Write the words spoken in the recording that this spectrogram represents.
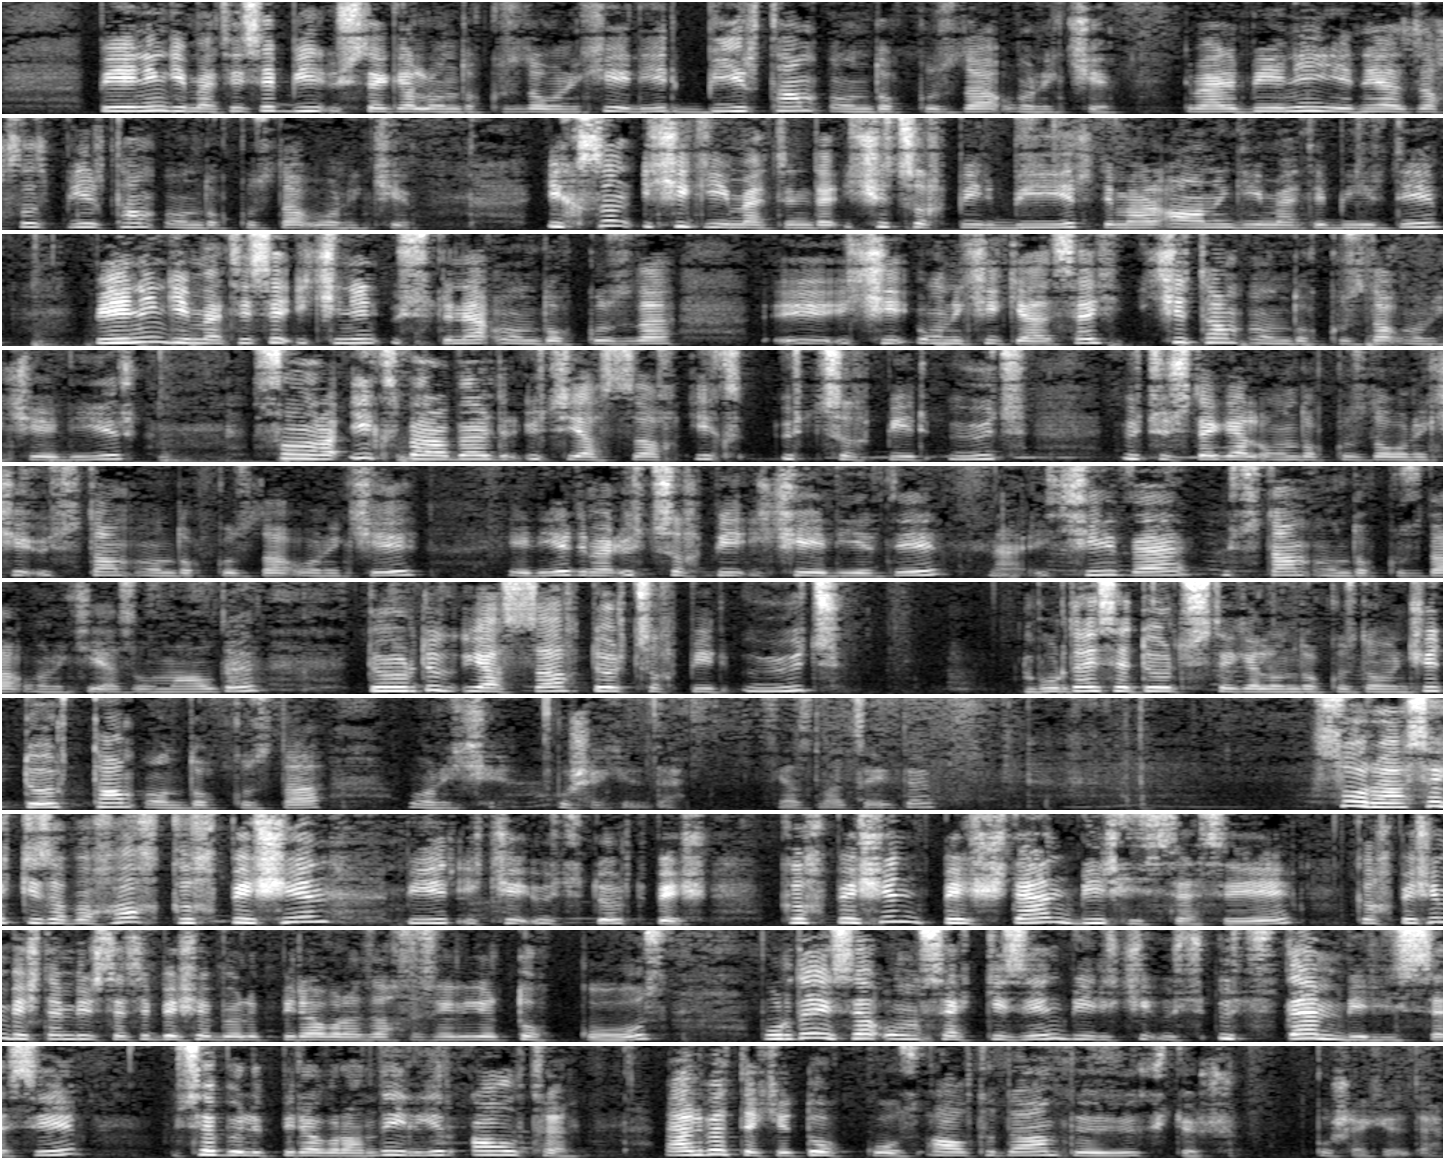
B-nin qiyməti isə 1 üstəgəl 19-da 12 eləyir 1 tam 19-da 12. Deməli B-nin yerinə yazacaqsınız 1 tam 19-da 12. X-ın 2 qiymətində 2 çıx 1 1, deməli A-nın qiyməti 1-dir. B-nin qiyməti isə 2-nin üstünə 19-da 2 12 gəlsək 2 tam 19-da 12 eləyir. Sonra x bərabərdir 3 yazsaq, x 3 çıx 1 3, 3 üstə gəl 19-da 12, 3 tam 19-da 12 eləyir. Deməli 3 çıx 1 2 eləyirdi. Hə, 2 və 3 tam 19-da 12 yazılmalıdır. 4-ü yazsaq 4 çıx 1 3. Burada isə 4 üstə gəl 19-da 12, 4 tam 19-da 12. Bu şəkildə yazılacaqdı. Sonra 8-ə baxaq. 45-in 1, 2, 3, 4, 5. 45-in 5-dən 1 hissəsi. 45-in 5-dən 1 hissəsi 5-ə bölüb 1-ə vuracaqsınız, eləyir 9. Burada isə 18-in 1, 2, 3, 3-dən 1 hissəsi 3-ə bölüb 1-ə vuranda eləyir 6. Əlbəttə ki, 9 6-dan böyükdür. Bu şəkildə.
